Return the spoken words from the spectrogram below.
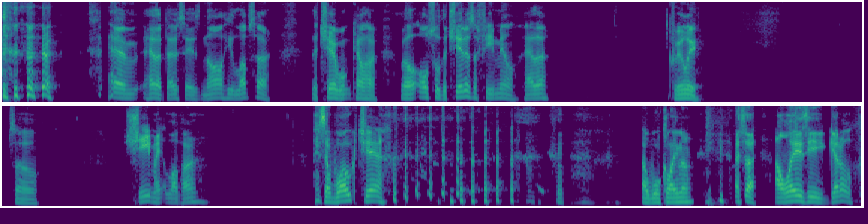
um, Heather Dow says no, he loves her. The chair won't kill her. Well, also the chair is a female, Heather. Clearly. So she might love her. It's a woke chair a woke liner. It's a, a lazy girl.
